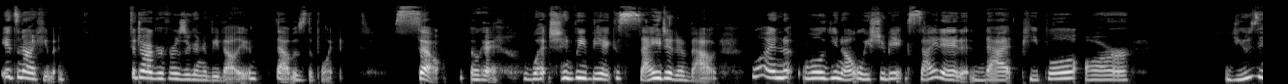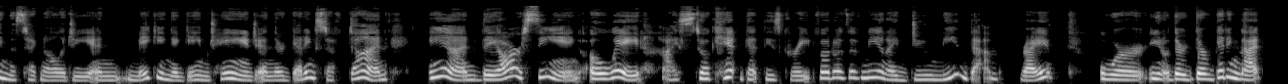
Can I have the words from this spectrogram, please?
It's not human. Photographers are going to be valued. That was the point. So okay what should we be excited about? One well you know we should be excited that people are using this technology and making a game change and they're getting stuff done and they are seeing, oh, wait, I still can't get these great photos of me and I do need them, right? Or, you know, they're, they're getting that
